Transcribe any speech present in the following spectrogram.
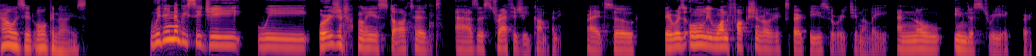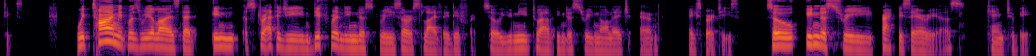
how is it organized? Within the BCG, we originally started as a strategy company, right? So there was only one functional expertise originally and no industry expertise. With time, it was realized that in strategy in different industries are slightly different. So you need to have industry knowledge and expertise. So industry practice areas came to be.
